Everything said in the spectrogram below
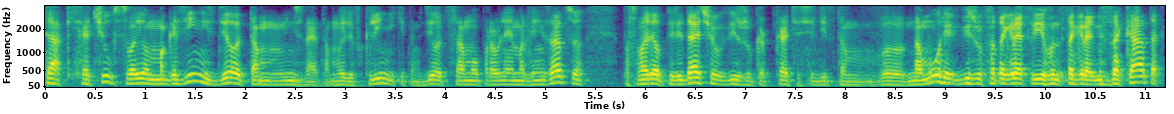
так, хочу в своем магазине сделать там, не знаю, там или в клинике, там сделать самоуправляемую организацию. Посмотрел передачу, вижу, как Катя сидит там в, на море, вижу фотографию ее в Инстаграме заката.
